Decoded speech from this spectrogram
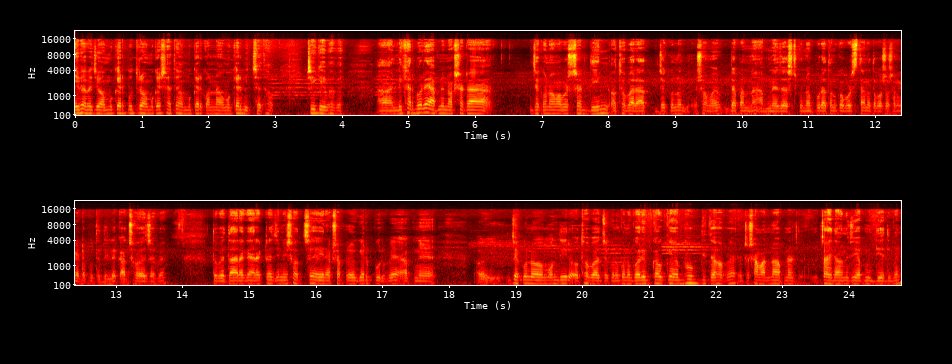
এইভাবে যে অমুকের পুত্র, অমুকের সাথে, অমুকের কন্যা, অমুকের বিচ্ছেদ হোক, ঠিক এইভাবে। লিখার পরে আপনি নকশাটা যে কোনো অমাবস্যার দিন অথবা রাত যে কোনো সময়, ব্যাপার না, আপনি জাস্ট কোনো পুরাতন কবরস্থান অথবা শ্মশান ঘাটে পুঁতে দিলে কাজ হয়ে যাবে। তবে তার আগে আরেকটা জিনিস হচ্ছে, এই নকশা প্রয়োগের পূর্বে আপনি ওই যে কোনো মন্দির অথবা যে কোনো কোনো গরিব কাউকে ভোগ দিতে হবে, এটা সামান্য আপনার চাহিদা অনুযায়ী আপনি দিয়ে দিবেন।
